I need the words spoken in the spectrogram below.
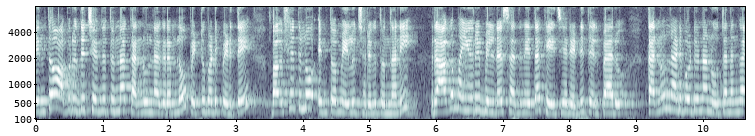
ఎంతో అభివృద్ధి చెందుతున్న కర్నూలు నగరంలో పెట్టుబడి పెడితే భవిష్యత్తులో ఎంతో మేలు జరుగుతుందని రాగమయూరి బిల్డర్స్ అధినేత కేజే రెడ్డి తెలిపారు. కర్నూలు నడిబొడ్డున నూతనంగా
